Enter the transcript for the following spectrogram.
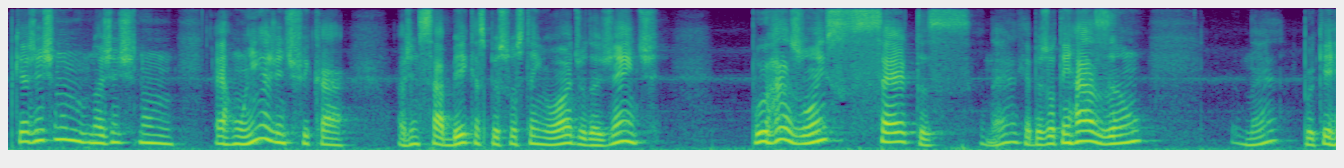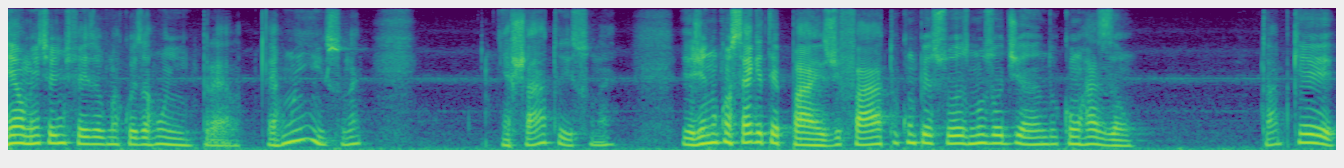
Porque a gente não, a gente não. É ruim a gente ficar. A gente saber que as pessoas têm ódio da gente por razões certas. Né? Que a pessoa tem razão, né? Porque realmente a gente fez alguma coisa ruim para ela. É ruim isso, né? É chato isso, né? E a gente não consegue ter paz de fato com pessoas nos odiando com razão. Tá? Porque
